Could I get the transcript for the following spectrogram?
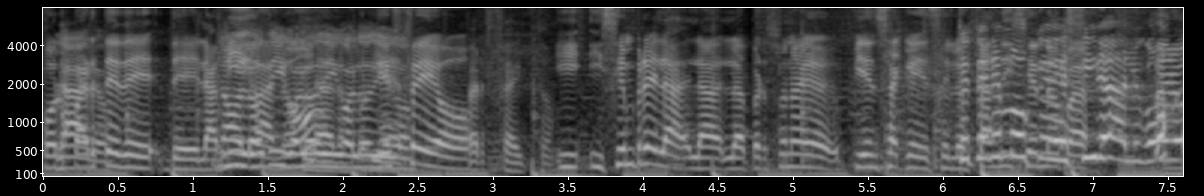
por Claro. parte de, de la No, amiga. lo digo, ¿no? lo digo, lo Y digo. es feo. Perfecto. Y, y siempre la, la- la persona piensa que se lo Te estás tenemos que diciendo para- decir algo. Pero,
